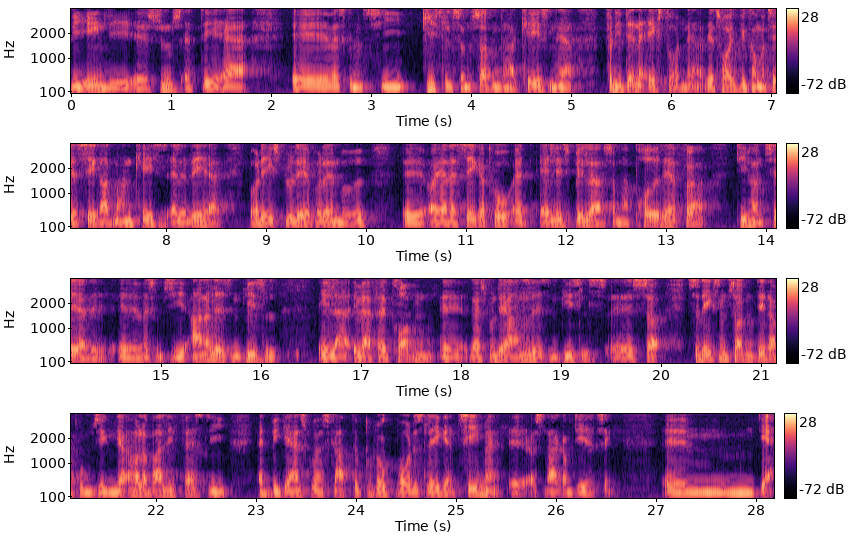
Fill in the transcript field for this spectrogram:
vi egentlig øh, synes, at det er øh, hvad skal man sige, gissel som sådan, der har casen her. Fordi den er ekstraordinær. Jeg tror ikke, vi kommer til at se ret mange cases af det her, hvor det eksploderer på den måde. Øh, og jeg er da sikker på, at alle spillere, som har prøvet det her før, de håndterer det, øh, hvad skal man sige, anderledes end gissel, eller i hvert fald kroppen øh, responderer anderledes end gissels. Øh, så, så det er ikke som sådan det, der er problematikken. Jeg holder bare lige fast i, at vi gerne skulle have skabt et produkt, hvor det slet ikke er et tema øh, at snakke om de her ting. Øh, ja,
